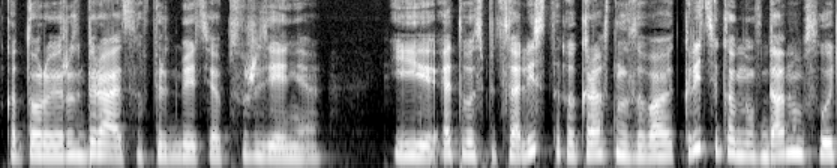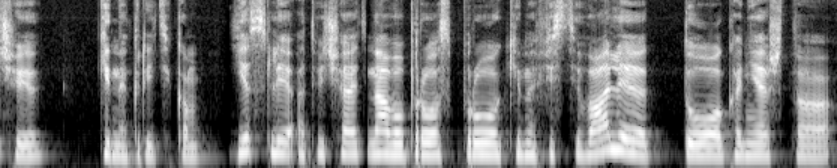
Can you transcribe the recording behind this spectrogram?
который разбирается в предмете обсуждения. И этого специалиста как раз называют критиком, но в данном случае кинокритиком. Если отвечать на вопрос про кинофестивали, то, конечно,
